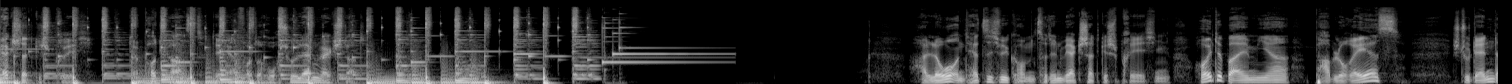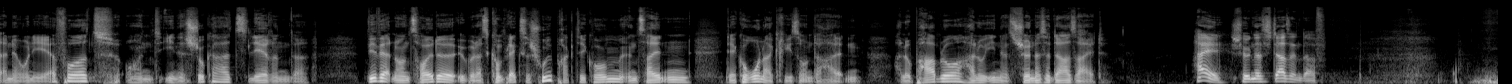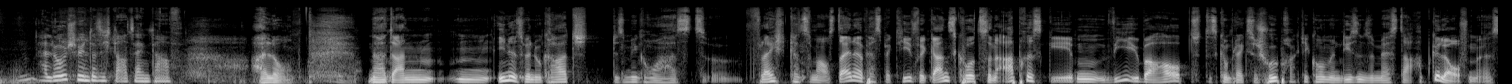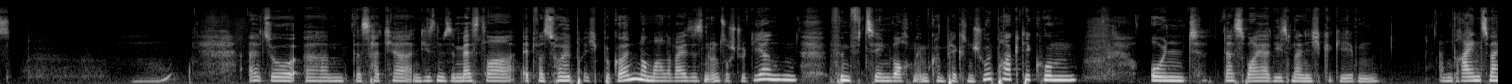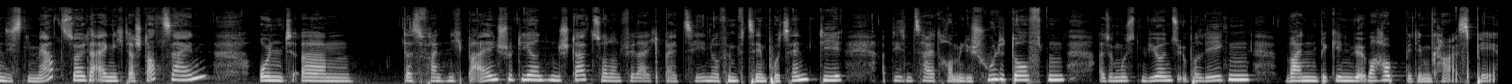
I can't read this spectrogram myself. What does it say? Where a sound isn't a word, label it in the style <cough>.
Werkstattgespräch, der Podcast der Erfurter Hochschullernwerkstatt. Hallo und herzlich willkommen zu den Werkstattgesprächen. Heute bei mir Pablo Reyes, Student an der Uni Erfurt und Ines Stuckertz, Lehrende. Wir werden uns heute über das komplexe Schulpraktikum in Zeiten der Corona-Krise unterhalten. Hallo Pablo, hallo Ines, schön, dass ihr da seid. Hi, schön, dass ich da sein darf. Hallo, schön, dass ich da sein darf. Hallo. Na dann, mm, Ines, wenn du gerade das Mikro hast, vielleicht kannst du mal aus deiner Perspektive ganz kurz einen Abriss geben, wie überhaupt das komplexe Schulpraktikum in diesem Semester abgelaufen ist. Also ähm, das hat ja in diesem Semester etwas holprig begonnen. Normalerweise sind unsere Studierenden 15 Wochen im komplexen Schulpraktikum und das war ja diesmal nicht gegeben. Am 23. März sollte eigentlich der Start sein und ähm, das fand nicht bei allen Studierenden statt, sondern vielleicht bei 10 oder 15 Prozent, die ab diesem Zeitraum in die Schule durften. Also mussten wir uns überlegen, wann beginnen wir überhaupt mit dem KSP.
